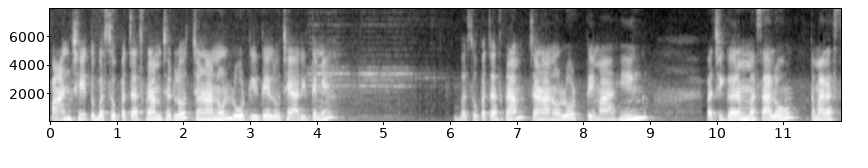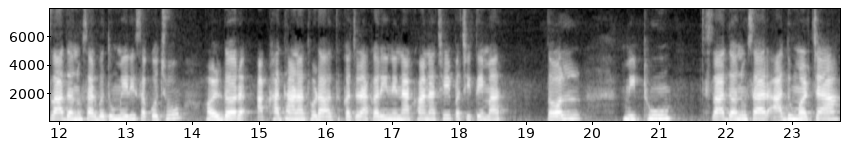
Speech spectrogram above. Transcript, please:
પાન છે તો બસો પચાસ ગ્રામ જેટલો ચણાનો લોટ લીધેલો છે આ રીતે મેં. બસો પચાસ ગ્રામ ચણાનો લોટ, તેમાં હિંગ, પછી ગરમ મસાલો. તમારા સ્વાદ અનુસાર બધું ઉમેરી શકો છો. હળદર, આખા ધાણા થોડા અધકચરા કરીને નાખવાના છે. પછી તેમાં તલ, મીઠું, સ્વાદ અનુસાર આદુ મરચાં,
